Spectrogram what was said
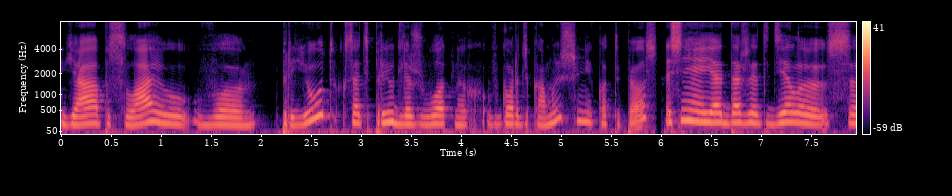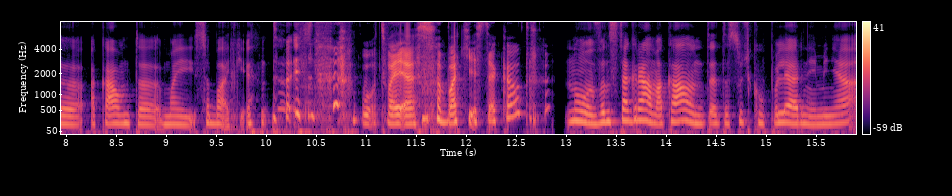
я посылаю в приют. Кстати, приют для животных в городе Камышине, кот и пес. Точнее, я даже это делаю с аккаунта моей собаки. Вот, твоя собаки есть аккаунт? Ну, в Инстаграм аккаунт, эта сучка популярнее меня.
